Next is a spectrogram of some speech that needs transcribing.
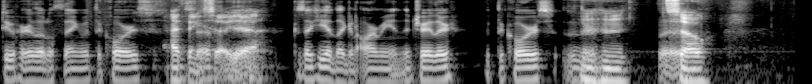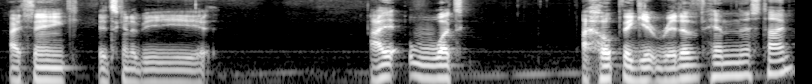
do her little thing with the cores. I think stuff. so. Yeah. Because like he had like an army in the trailer with the cores. The- hmm uh, So, I think it's gonna be. I what's. I hope they get rid of him this time,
